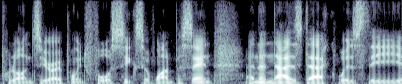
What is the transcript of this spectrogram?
put on 0.46 of one percent, and the Nasdaq was the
